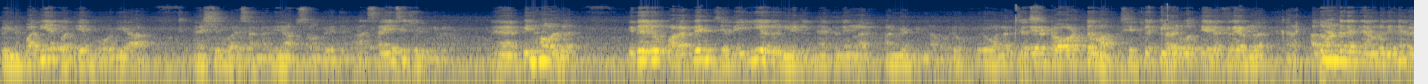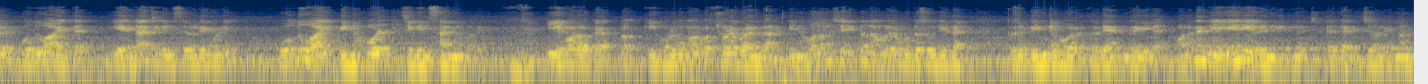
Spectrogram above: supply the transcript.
പിന്നെ പതിയെ പതിയെ ബോഡി ആ നശിച്ചു പോയ സംഗതിനെ അബ്സോർബ് ചെയ്ത് ആ സൈസ് ചുരുങ്ങി വരും. പിൻഹോളിൽ ഇതൊരു വളരെ ചെറിയൊരു നീഡിൽ നേരത്തെ നിങ്ങൾ കണ്ടിട്ടുണ്ടാവും. ഒരു ഒരു വളരെ ചെറിയ ഡോട്ട് മാർക്ക് ശരിക്കും പിന്നു കൊത്തിയാൽ എത്രയുള്ളത് അതുകൊണ്ട് തന്നെ നമ്മൾ ഇതിനെ പൊതുവായിട്ട് ഈ എല്ലാ ചികിത്സകളുടെയും കൂടി പൊതുവായി പിൻഹോൾ ചികിത്സ എന്ന് പറയും. കീ ഹോളൊക്കെ കീ ഹോൾ എന്ന് പറഞ്ഞാൽ കുറച്ചുകൂടി വലുതാണ്. പിൻഹോൾ എന്ന് ശരിക്കും നമ്മളൊരു മുട്ടുസൂചിയുടെ ഒരു പിന്ന് പോലത്തെ ഒരു എൻട്രിയിൽ വളരെ നേരിയ ഒരു നീഡിൽ വെച്ചിട്ട് കരിച്ചു കളയുന്നതാണ്.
